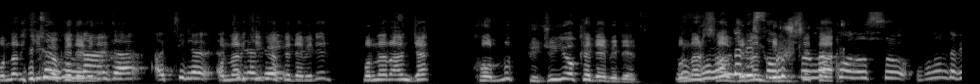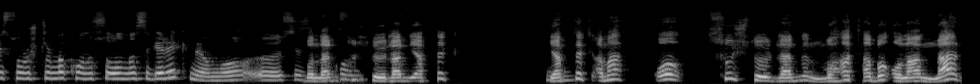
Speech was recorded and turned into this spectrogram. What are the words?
Bunları Bütün kim yok edebilir? da Atilla, Bunları Atilla kim Bey, yok edebilir? Bunları ancak kolluk gücü yok edebilir. bu- Bunlar bunun da bir soruşturma da konusu, bunun da bir soruşturma konusu olması gerekmiyor mu? Ee, Siz bu bunların konu- suç duyurularını yaptık. Hı. Yaptık ama o suç duyurularının muhatabı olanlar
